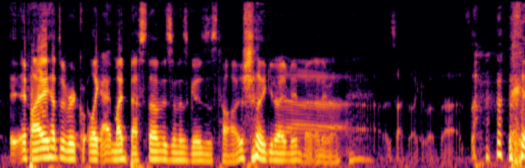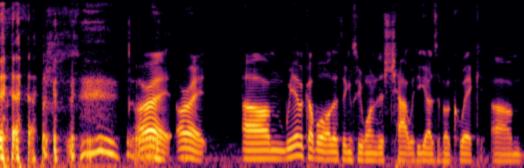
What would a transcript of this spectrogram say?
if I had to record, like, I, my best stuff isn't as good as this Taj. like, you know what I mean? But anyway. Let's not talk about that. all right, all right. Um, we have a couple other things we wanted to just chat with you guys about quick. Um,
